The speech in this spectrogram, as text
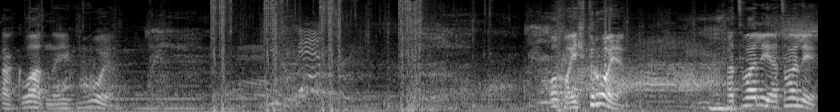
Так, ладно, их двое. Опа, их трое. Отвали, отвали.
